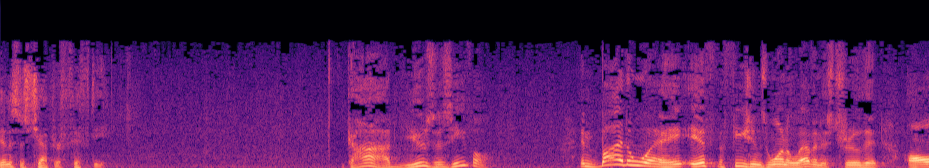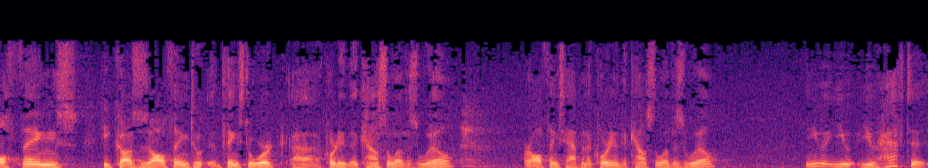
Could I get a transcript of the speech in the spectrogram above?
Genesis chapter 50. God uses evil. And by the way, if Ephesians 1.11 is true that all things, He causes all thing to, things to work uh, according to the counsel of His will, or all things happen according to the counsel of His will, you, you, you have to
